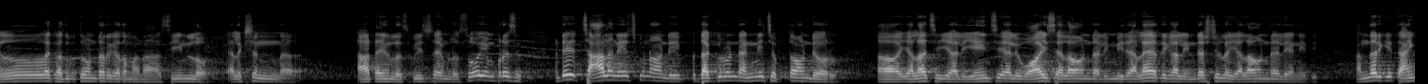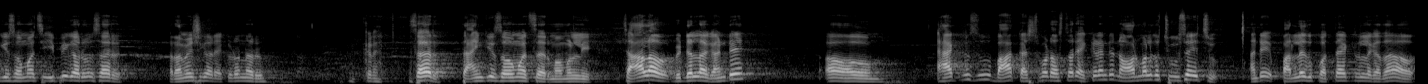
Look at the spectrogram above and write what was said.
ఎలా కదుపుతూ ఉంటారు కదా మన సీన్లో ఎలక్షన్ ఆ టైంలో స్పీచ్ టైంలో సో ఇంప్రెసివ్ అంటే చాలా నేర్చుకున్నాం అండి దగ్గరుండి అన్నీ చెప్తా ఉండేవారు. ఎలా చేయాలి ఏం చేయాలి వాయిస్ ఎలా ఉండాలి మీరు ఎలా ఎదగాలి ఇండస్ట్రీలో ఎలా ఉండాలి అనేది. అందరికీ thank you so much EP గారు సార్ రమేష్ గారు ఎక్కడున్నారు? ఇక్కడే. Sir thank you so much sir మమ్మల్ని. చాలా బిడ్డల్లాగా అంటే యాక్టర్స్ బాగా కష్టపడి వస్తారు. ఎక్కడంటే నార్మల్గా చూసేయచ్చు. అంటే పర్లేదు కొత్త యాక్టర్లు కదా.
